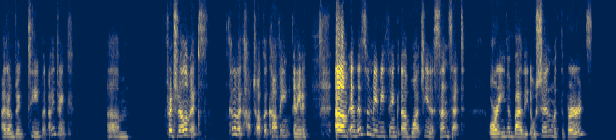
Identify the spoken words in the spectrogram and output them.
I don't drink tea, but I drink um, French vanilla mix, kind of like hot chocolate coffee. Anyway, um, and this one made me think of watching a sunset or even by the ocean with the birds.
